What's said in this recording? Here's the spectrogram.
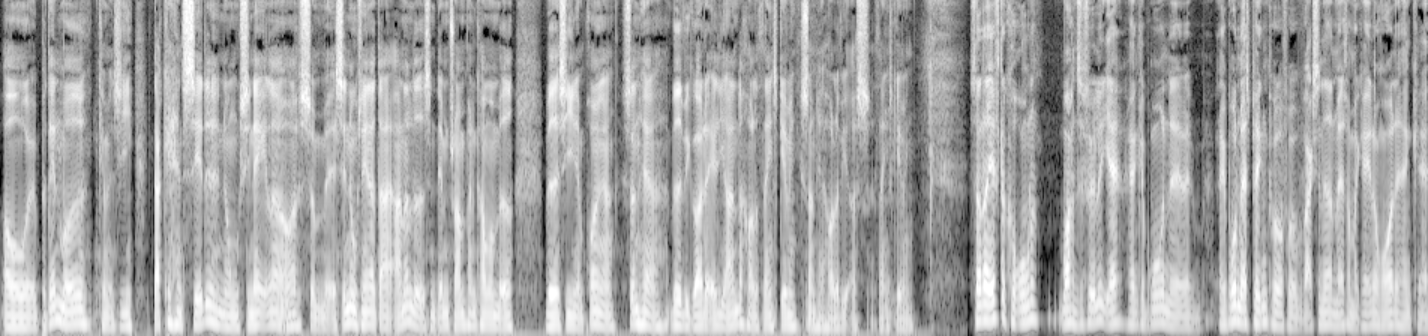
Og øh, på den måde, kan man sige, der kan han sætte nogle signaler, mm. også, som, øh, sende nogle signaler, der er anderledes end dem, Trump han kommer med, ved at sige, jamen prøv en gang, sådan her ved vi godt, at alle de andre holder Thanksgiving, sådan her holder vi også Thanksgiving. Så er der efter corona, hvor han selvfølgelig, ja, han kan bruge en, øh, han kan bruge en masse penge på at få vaccineret en masse amerikanere hurtigt. Han kan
